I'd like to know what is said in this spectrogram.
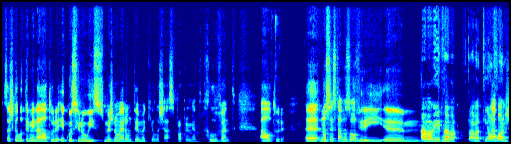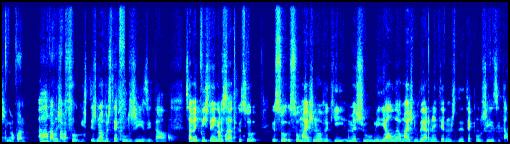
Sabes que ele a determinada altura equacionou isso, mas não era um tema que ele achasse propriamente relevante à altura. Uh, não sei se estavas a ouvir aí. Um, estava a ouvir, estava. Estava, tinha o fone, tinha o fone. Ah, tava, pois tava. fogo, isto as novas tecnologias e tal. Sabem que isto é ah, engraçado, ah, porque eu sou, eu, sou, eu sou mais novo aqui, mas o Miguel é o mais moderno em termos de tecnologias e tal.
